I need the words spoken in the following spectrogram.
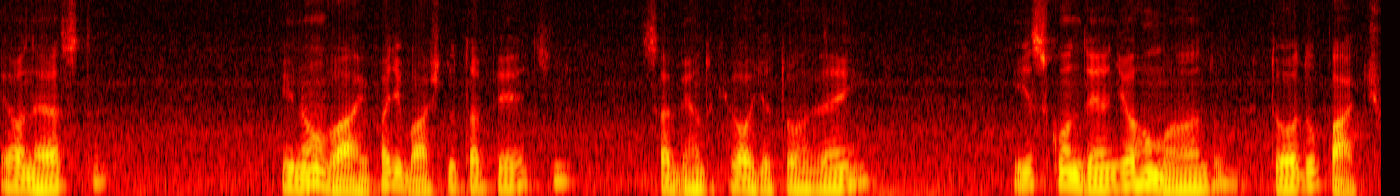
é honesta e não vai para debaixo do tapete, sabendo que o auditor vem e escondendo e arrumando todo o pátio.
